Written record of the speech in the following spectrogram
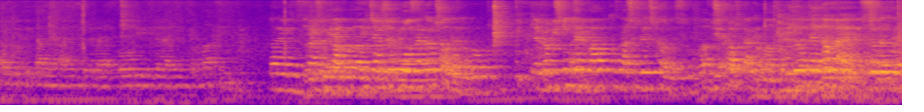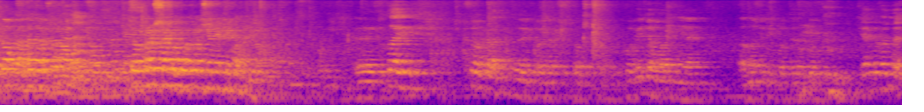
mojego pytania, a nie przerywania w połowie i informacji. Ale Paweł wiedział, że było zakończone, no bo jak robisz interwał, to znaczy, że jest koniec. Musisz kropka. Dobra, dobra, dobra. To proszę o dokończenie pytania. E, Tutaj przy okazji tutaj kolega Krzysztof powiedział ładnie odnośnie tych protestów. Zapytać,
